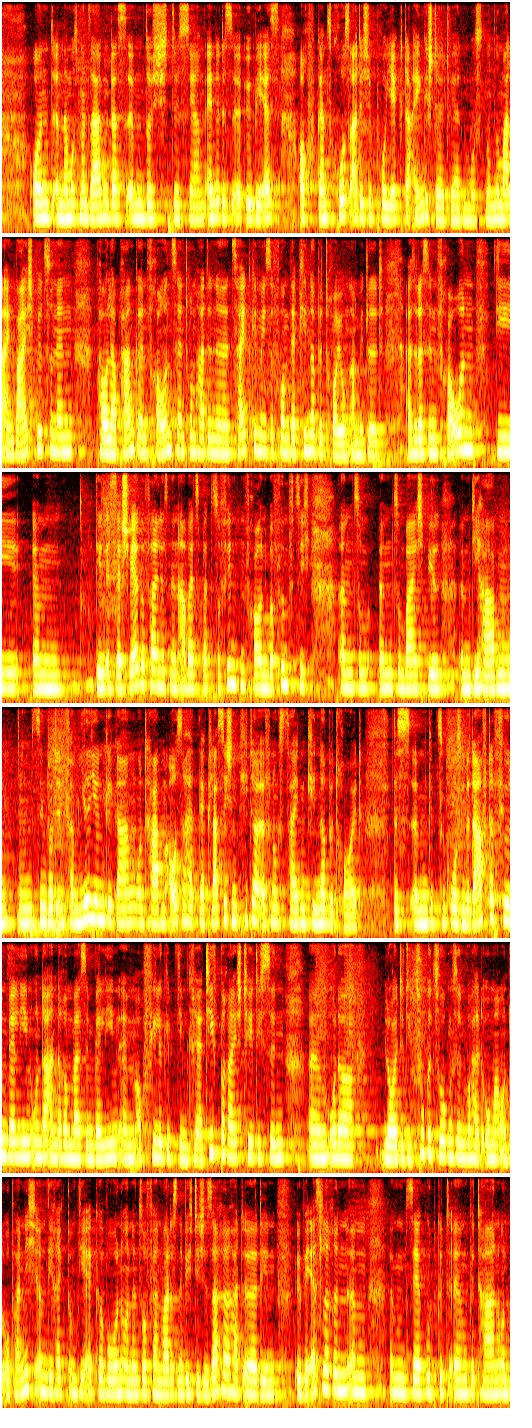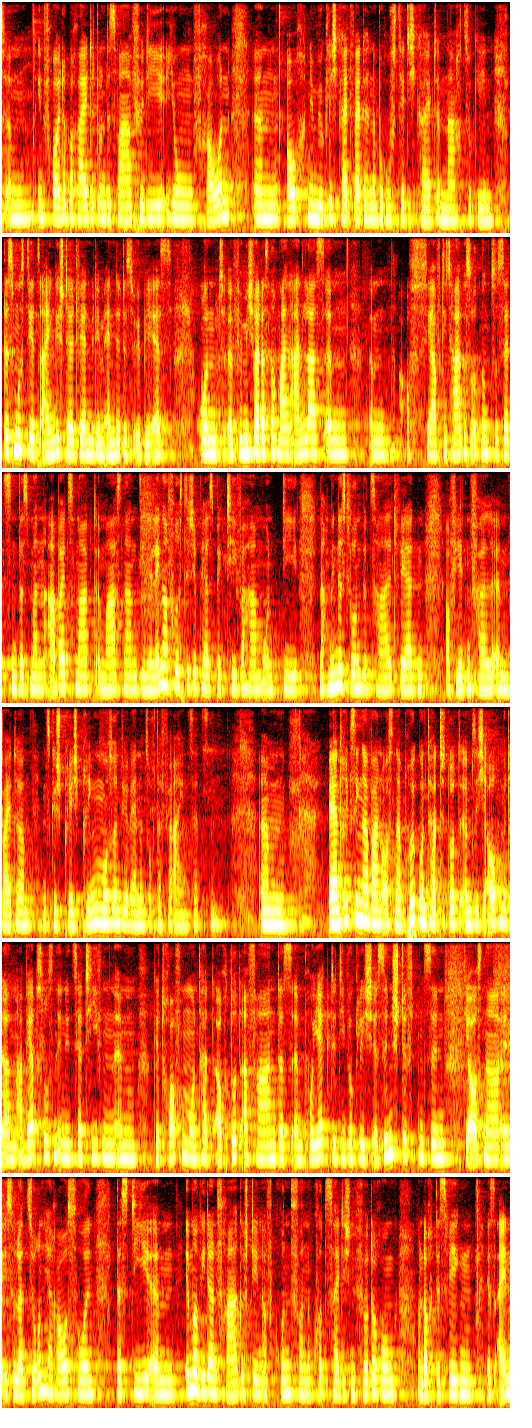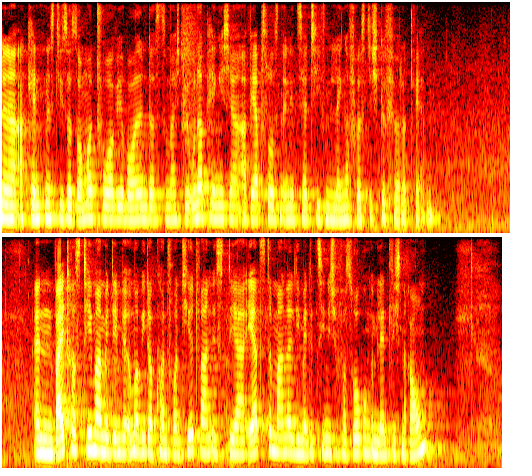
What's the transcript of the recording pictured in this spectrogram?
Und ähm, da muss man sagen, dass ähm, durch das ja, Ende des äh, ÖBS auch ganz großartige Projekte eingestellt werden mussten. Um nur mal ein Beispiel zu nennen, Paula Panke, ein Frauenzentrum, hatte eine zeitgemäße Form der Kinderbetreuung ermittelt. Also das sind Frauen, die ähm, denen es sehr schwer gefallen ist, einen Arbeitsplatz zu finden, Frauen über 50 ähm, zum, ähm, zum Beispiel, ähm, die haben, ähm, sind dort in Familien gegangen und haben außerhalb der klassischen Kita-Öffnungszeiten Kinder betreut. Das ähm, gibt es einen großen Bedarf dafür in Berlin, unter anderem, weil es in Berlin ähm, auch viele gibt, die im Kreativbereich tätig sind oder Leute, die zugezogen sind, wo halt Oma und Opa nicht ähm, direkt um die Ecke wohnen. Und insofern war das eine wichtige Sache, hat äh, den ÖBSlerinnen ähm, ähm, sehr gut get, ähm, getan und ähm, in Freude bereitet. Und es war für die jungen Frauen ähm, auch eine Möglichkeit, weiter einer Berufstätigkeit nachzugehen. Das musste jetzt eingestellt werden mit dem Ende des ÖBS. Und äh, für mich war das nochmal ein Anlass, auf, ja, auf die Tagesordnung zu setzen, dass man Arbeitsmarktmaßnahmen, die eine längerfristige Perspektive haben und die nach Mindest Mindestlohn bezahlt werden, auf jeden Fall ähm, weiter ins Gespräch bringen muss und wir werden uns auch dafür einsetzen. Bernd Rixinger war in Osnabrück und hat dort ähm, sich auch mit ähm, Erwerbsloseninitiativen ähm, getroffen und hat auch dort erfahren, dass ähm, Projekte, die wirklich äh, sinnstiftend sind, die aus einer äh, Isolation herausholen, dass die ähm, immer wieder in Frage stehen aufgrund von kurzzeitigen Förderung. Und auch deswegen ist eine Erkenntnis dieser Sommertour, wir wollen, dass zum Beispiel unabhängige Erwerbsloseninitiativen längerfristig gefördert werden. Ein weiteres Thema, mit dem wir immer wieder konfrontiert waren, ist der Ärztemangel, die medizinische Versorgung im ländlichen Raum.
